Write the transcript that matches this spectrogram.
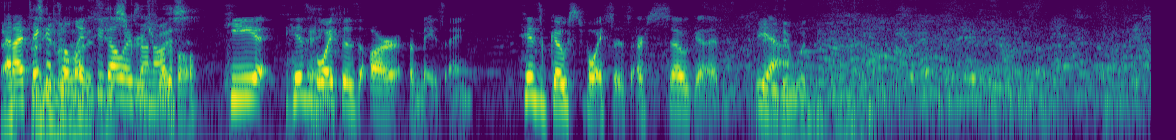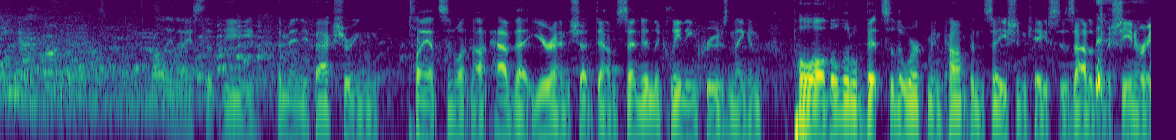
and I think it's only two dollars on Scrooge voice? Audible. He his Hey. voices are amazing. His ghost voices are so good. Yeah. they would be. It's probably nice that the the manufacturing plants and whatnot have that year-end shutdown. Send in the cleaning crews, and they can pull all the little bits of the workman compensation cases out of the machinery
